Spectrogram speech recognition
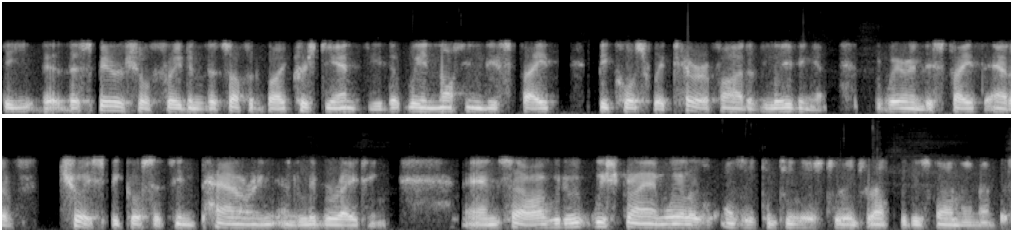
the, the, the spiritual freedom that's offered by Christianity, that we're not in this faith because we're terrified of leaving it. We're in this faith out of choice because it's empowering and liberating. And so I would wish Graham well as, as he continues to interact with his family members.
